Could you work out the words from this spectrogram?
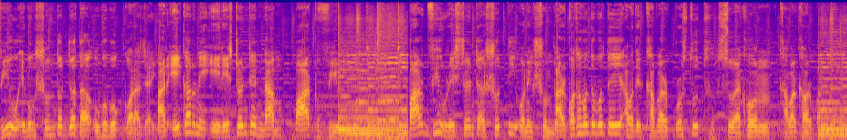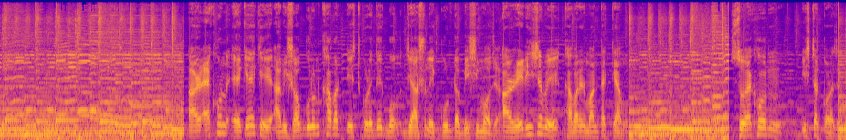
ভিউ এবং সৌন্দর্যতা উপভোগ করা যায়। আর এই কারণে এই রেস্টুরেন্টের নাম পার্ক ভিউ পার্ক ভিউ রেস্টুরেন্টটা সত্যি অনেক সুন্দর। আর কথা বলতে বলতে আমাদের খাবার প্রস্তুত। সো এখন খাবার খাওয়ার পালা। আর এখন একে একে আমি সবগুলো খাবার টেস্ট করে দেখব যে আসলে কোনটা বেশি মজা। আর রেড হিসাবে খাবারের মানটা কেমন। সো এখন স্টার্ট করা যাবে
